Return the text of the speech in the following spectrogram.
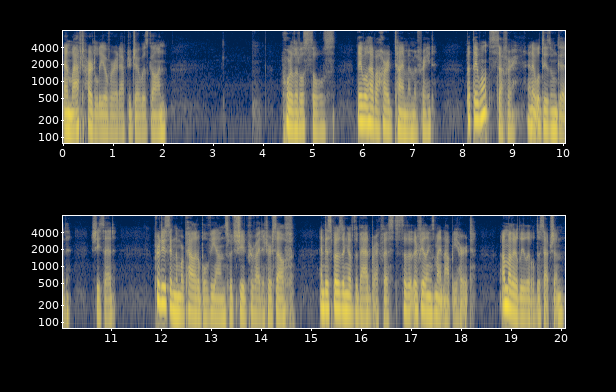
and laughed heartily over it after Jo was gone. Poor little souls. They will have a hard time, I'm afraid. But they won't suffer, and it will do them good, she said, producing the more palatable viands which she had provided herself, and disposing of the bad breakfast so that their feelings might not be hurt. A motherly little deception,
